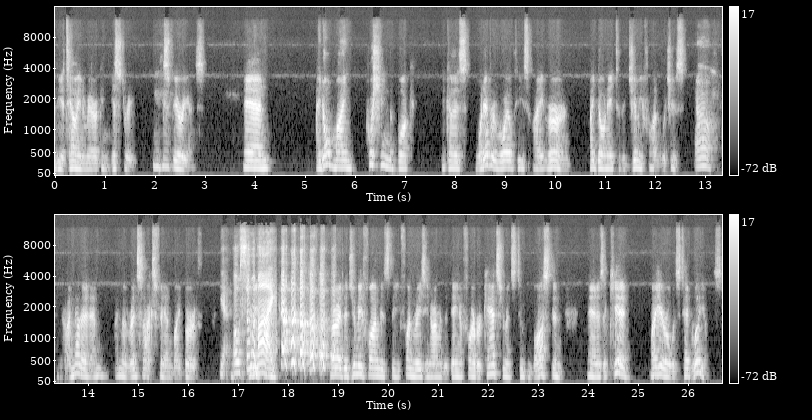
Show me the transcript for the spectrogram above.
the Italian American history mm-hmm. experience. And I don't mind pushing the book because whatever royalties I earn I donate to the Jimmy Fund, which is oh, you know, I'm not a I'm I'm a Red Sox fan by birth. Yeah. Oh, so Jimmy am I. all right. The Jimmy Fund is the fundraising arm of the Dana Farber Cancer Institute in Boston. And as a kid, my hero was Ted Williams.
